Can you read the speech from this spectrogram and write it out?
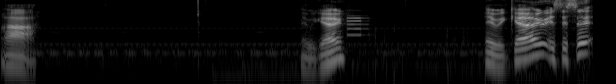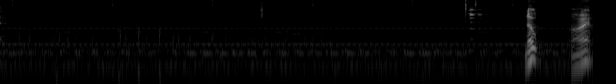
Ah. Here we go. Here we go. Is this it? Nope. All right.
